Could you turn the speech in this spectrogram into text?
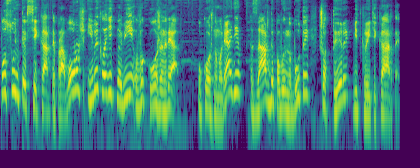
Посуньте всі карти праворуч і викладіть нові в кожен ряд. У кожному ряді завжди повинно бути 4 відкриті карти.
